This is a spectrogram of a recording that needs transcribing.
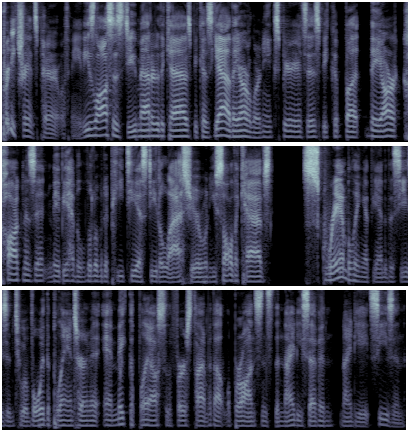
pretty transparent with me. These losses do matter to the Cavs because yeah, they are learning experiences, because but they are cognizant, maybe have a little bit of PTSD to last year when you saw the Cavs scrambling at the end of the season to avoid the play-in tournament and make the playoffs for the first time without LeBron since the 97-98 season.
